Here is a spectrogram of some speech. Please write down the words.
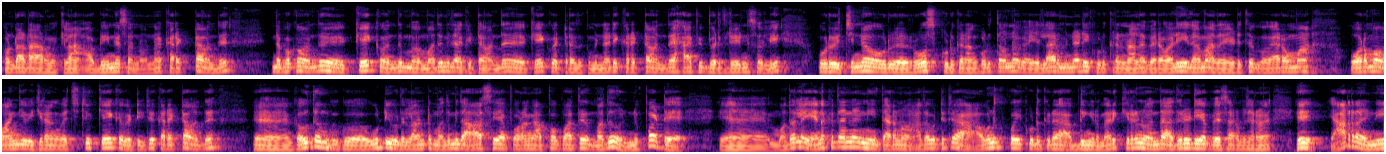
கொண்டாட ஆரம்பிக்கலாம். அப்படின்னு சொன்னோன்னா கரெக்டாக வந்து இந்த பக்கம் வந்து கேக் வந்து ம மதுமிதா கிட்டே வந்து கேக் வெட்டுறதுக்கு முன்னாடி கரெக்டாக வந்து ஹாப்பி பர்த்டேன்னு சொல்லி ஒரு சின்ன ஒரு ரோஸ் கொடுக்குறாங்க கொடுத்தோன்னே வே- முன்னாடி கொடுக்குறனால வேறு வழி இல்லாமல் அதை எடுத்து வேறமாக ஓரமாக வாங்கி வைக்கிறாங்க. வச்சுட்டு கேக்கை வெட்டிட்டு கரெக்டாக வந்து கௌதமுக்கு ஊட்டி விடலான்ட்டு மதுமிதா ஆசையாக போகிறாங்க அப்போ பார்த்து மது நிப்பாட்டு. முதல்ல எனக்கு தானே நீ தரணும். அதை விட்டுட்டு அவனுக்கு போய் கொடுக்குற. அப்படிங்கிற மாதிரி கிரண் வந்து அதிரடியாக பேச ஆரம்பிச்சிடுறாங்க. ஏய் யாரா நீ?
